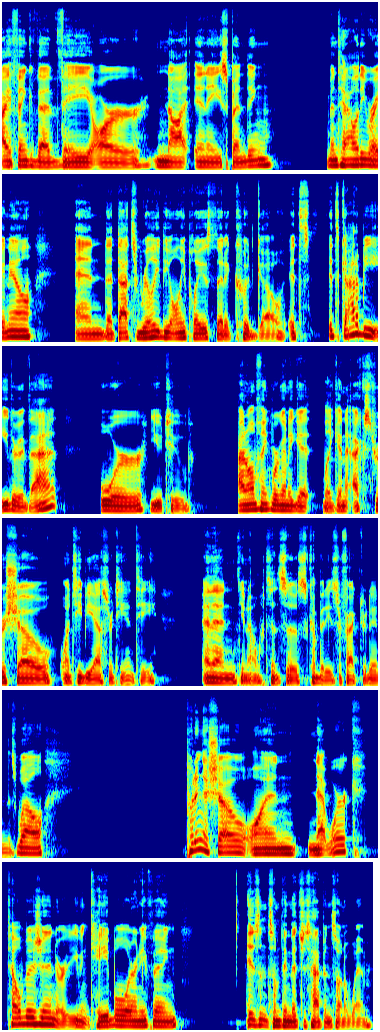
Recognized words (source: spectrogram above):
I think that they are not in a spending mentality right now, and that that's really the only place that it could go. It's it's got to be either that or YouTube. I don't think we're gonna get like an extra show on TBS or TNT, and then you know since those companies are factored in as well putting a show on network television or even cable or anything isn't something that just happens on a whim.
